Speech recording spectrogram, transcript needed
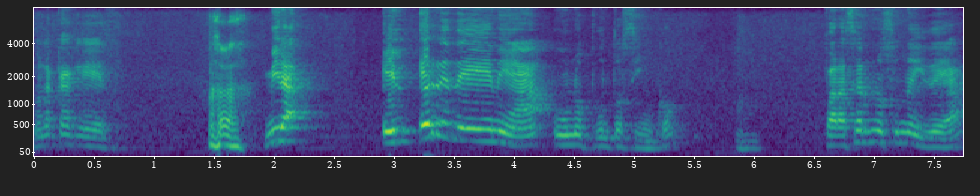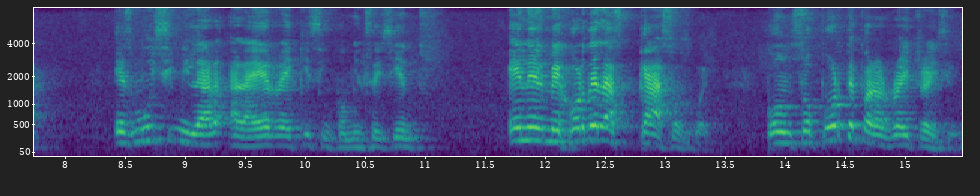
No la cagues. Mira, el RDNA 1.5, para hacernos una idea, es muy similar a la RX 5600. En el mejor de los casos, güey. Con soporte para el ray tracing.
